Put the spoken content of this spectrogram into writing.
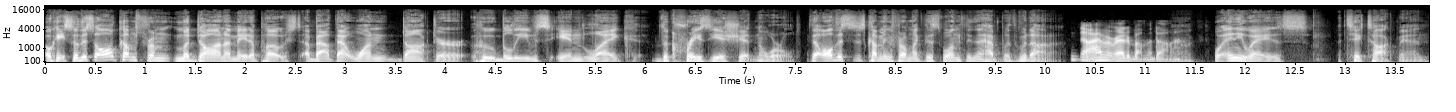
Okay, so this all comes from Madonna made a post about that one doctor who believes in like the craziest shit in the world. All this is coming from like this one thing that happened with Madonna. No, I haven't read about Madonna. Uh, well, anyways, TikTok, man.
